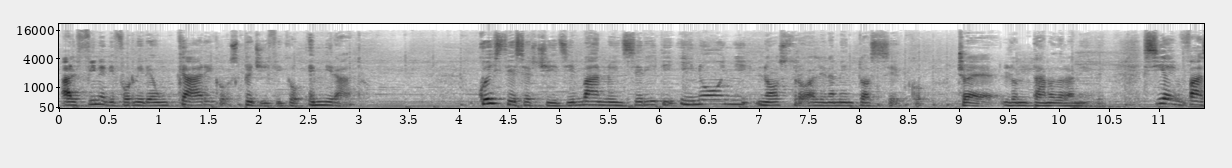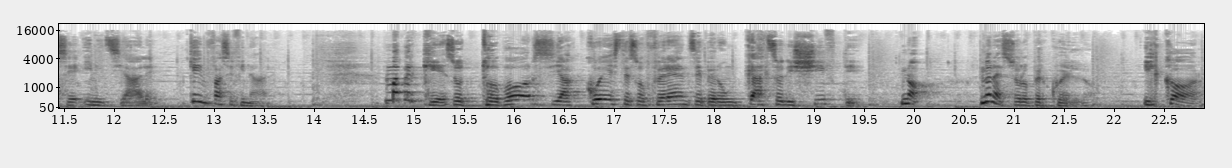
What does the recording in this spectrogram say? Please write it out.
al fine di fornire un carico specifico e mirato. Questi esercizi vanno inseriti in ogni nostro allenamento a secco, cioè lontano dalla neve, sia in fase iniziale che in fase finale. Ma perché sottoporsi a queste sofferenze per un cazzo di shifty? No, non è solo per quello. Il core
